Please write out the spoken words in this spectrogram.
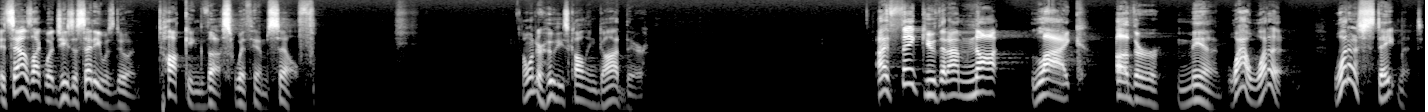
It sounds like what Jesus said he was doing, talking thus with himself. I wonder who he's calling God there. I thank you that I'm not like other men. Wow, what a what a statement.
